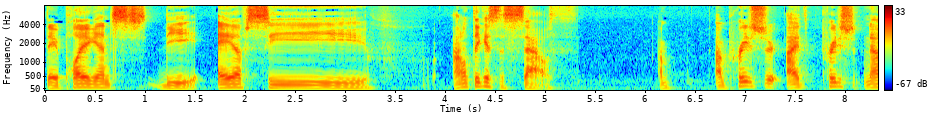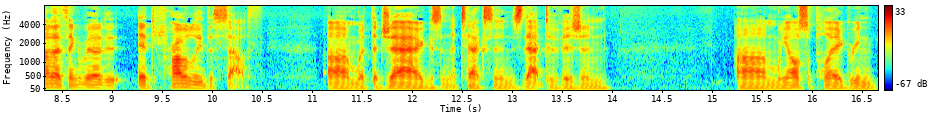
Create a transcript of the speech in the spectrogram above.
They play against the AFC. I don't think it's the South. I'm I'm pretty sure. I'm pretty sure now that I think about it, it's probably the South. Um, with the Jags and the Texans, that division. Um, we also play Green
